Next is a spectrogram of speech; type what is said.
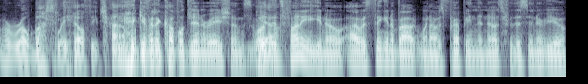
a robustly healthy child yeah, give it a couple generations well yeah. it's funny you know i was thinking about when i was prepping the notes for this interview i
